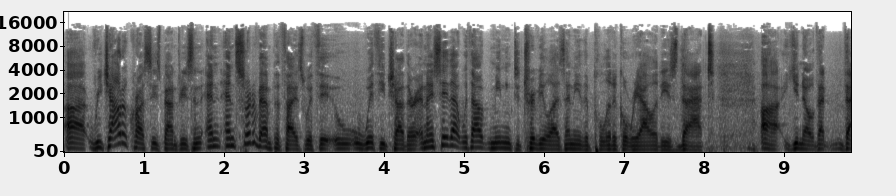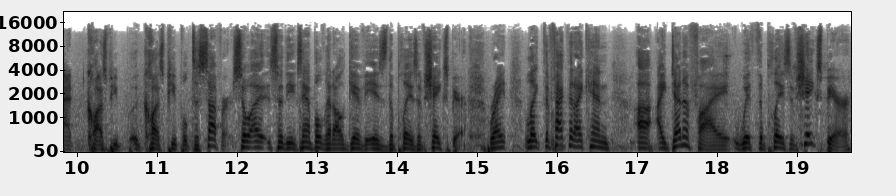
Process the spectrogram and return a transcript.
uh, reach out across these boundaries and, and, and sort of empathize with with each other. And I say that without meaning to trivialize any of the political realities that. Uh, you know that that cause people cause people to suffer. So, I, so the example that I'll give is the plays of Shakespeare, right? Like the fact that I can uh, identify with the plays of Shakespeare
